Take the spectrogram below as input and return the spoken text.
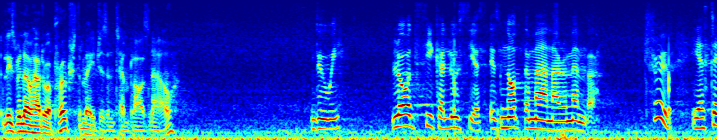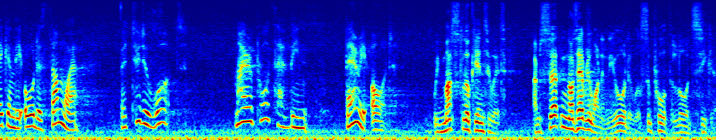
At least we know how to approach the mages and Templars now. Do we? Lord Seeker Lucius is not the man I remember. True, he has taken the orders somewhere. But to do what? My reports have been very odd. We must look into it. I'm certain not everyone in the Order will support the Lord Seeker.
